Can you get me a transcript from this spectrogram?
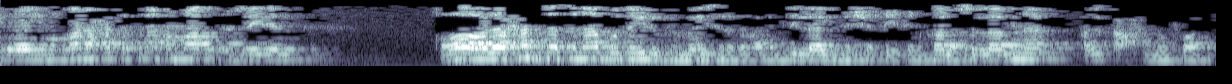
ابراهيم قال حدثنا حماد بن زيد قال حدثنا بديل بن ميسرة عن عبد الله بن شقيق قال صلى بنا الأحنف.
